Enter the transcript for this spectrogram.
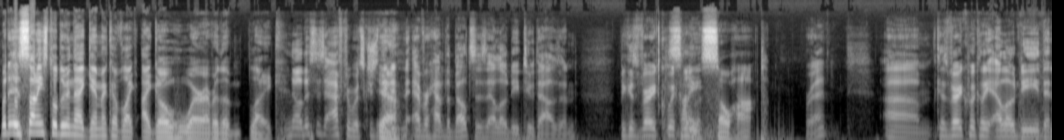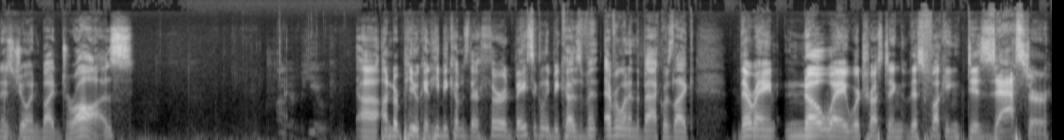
But is Sunny still doing that gimmick of like I go wherever the like? No, this is afterwards because Yeah. they didn't ever have the belts as LOD 2000. Because very quickly, Sunny was so hot. right? Because very quickly, LOD then is joined by Droz. Under puke. Uh, under puke, and he becomes their third, basically because Vin- everyone in the back was like, "There ain't no way we're trusting this fucking disaster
